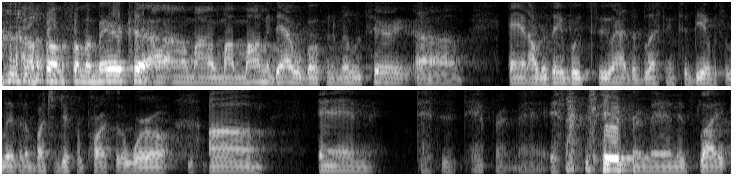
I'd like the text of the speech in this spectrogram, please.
I'm from from America. I, um, my my mom and dad were both in the military. Um, and I was able to I had the blessing to be able to live in a bunch of different parts of the world. Um, and this is different, man. It's different, man. It's like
